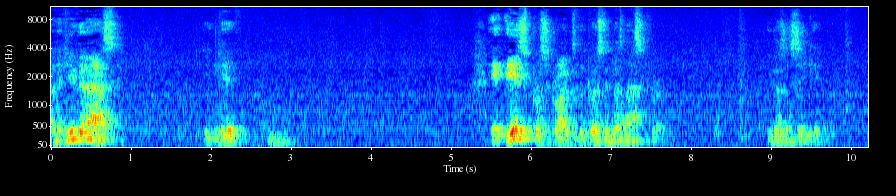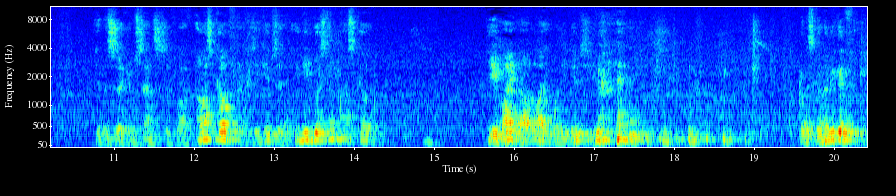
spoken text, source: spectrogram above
And if you can ask, he can give. It is prescribed to the person who doesn't ask for it, who doesn't seek it in the circumstances of life. Ask God for it because He gives it. You need wisdom? Ask God. You might not like what He gives you, but it's going to be good for you.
